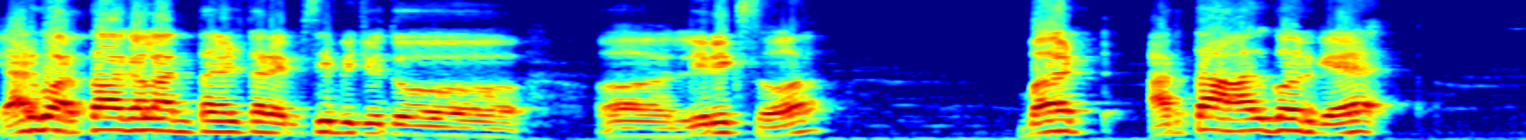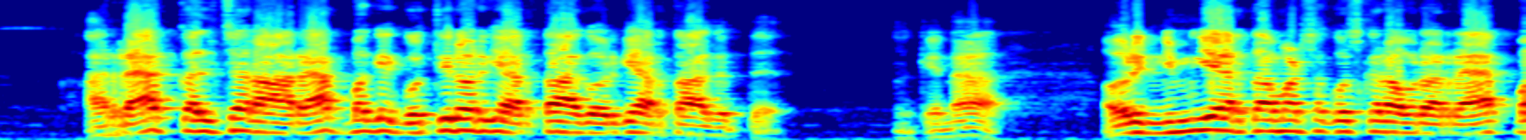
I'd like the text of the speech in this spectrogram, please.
ಯಾರಿಗೂ ಅರ್ಥ ಆಗಲ್ಲ ಅಂತ ಹೇಳ್ತಾರೆ ಎಂ ಸಿ ಬಿಜುದು ಲಿರಿಕ್ಸು ಬಟ್ ಅರ್ಥ ಆಗೋರ್ಗೆ, ಆ ರ್ಯಾಪ್ ಕಲ್ಚರ್ ಆ ರ್ಯಾಪ್ ಬಗ್ಗೆ ಗೊತ್ತಿರೋರಿಗೆ ಅರ್ಥ ಆಗೋರಿಗೆ ಅರ್ಥ ಆಗುತ್ತೆ. ಓಕೆನಾ ಅವ್ರಿಗೆ ನಿಮಗೆ ಅರ್ಥ ಮಾಡ್ಸೋಕ್ಕೋಸ್ಕರ ಅವರ ರ್ಯಾಪ್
